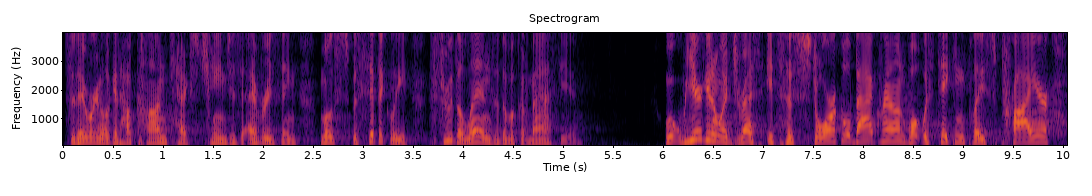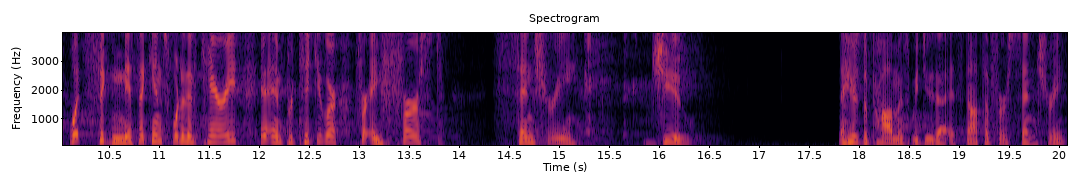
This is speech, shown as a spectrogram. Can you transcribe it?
So today we're going to look at how context changes everything, most specifically through the lens of the book of Matthew. What we are going to address its historical background, what was taking place prior, what significance would it have carried, in particular for a first century Jew. Now here's the problem as we do that. It's not the first century.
